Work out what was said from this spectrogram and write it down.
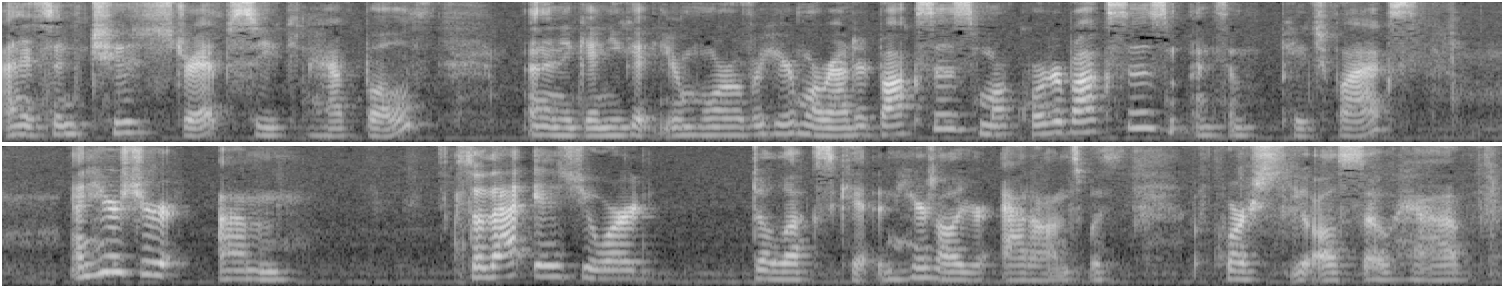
and it's in two strips so you can have both. And then again, you get your more over here, more rounded boxes, more quarter boxes, and some page flags. And here's your, um, so that is your deluxe kit. And here's all your add-ons with of course you also have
